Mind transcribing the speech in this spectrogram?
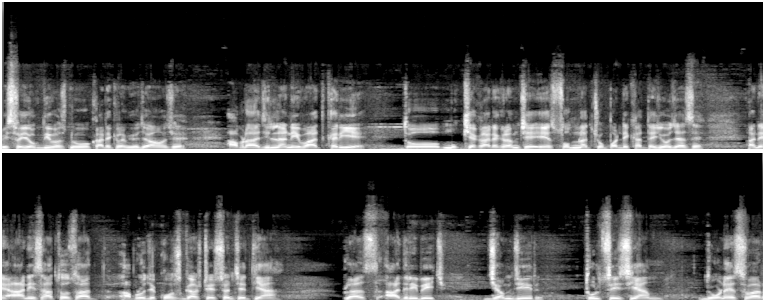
વિશ્વ યોગ દિવસનો કાર્યક્રમ યોજાવાનો છે. આપણા જિલ્લાની વાત કરીએ તો મુખ્ય કાર્યક્રમ છે એ સોમનાથ ચોપાટી ખાતે યોજાશે અને આની સાથોસાથ આપણું જે કોસ્ટગાર્ડ સ્ટેશન છે ત્યાં, plus Adri beach, Jamjir Tulsishyam Droneshwar,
